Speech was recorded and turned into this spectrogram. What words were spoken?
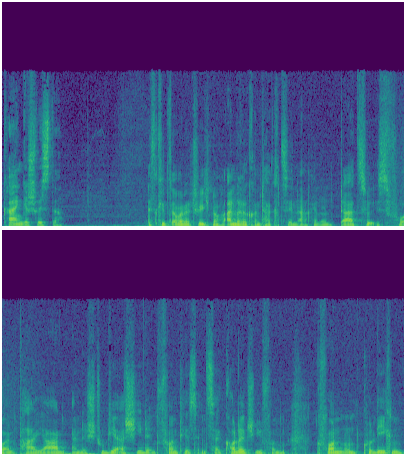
kein Geschwister. Es gibt aber natürlich noch andere Kontaktszenarien und dazu ist vor ein paar Jahren eine Studie erschienen in Frontiers in Psychology von Kwon und Kollegen,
